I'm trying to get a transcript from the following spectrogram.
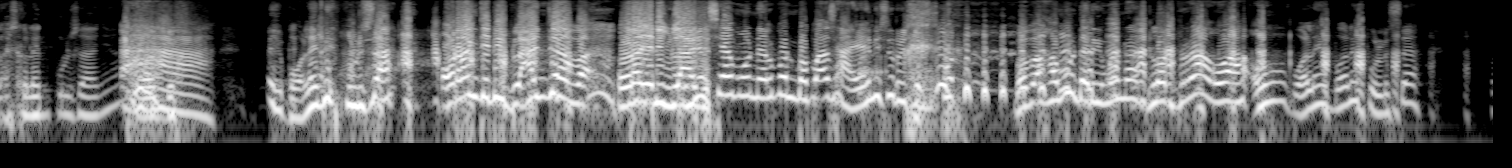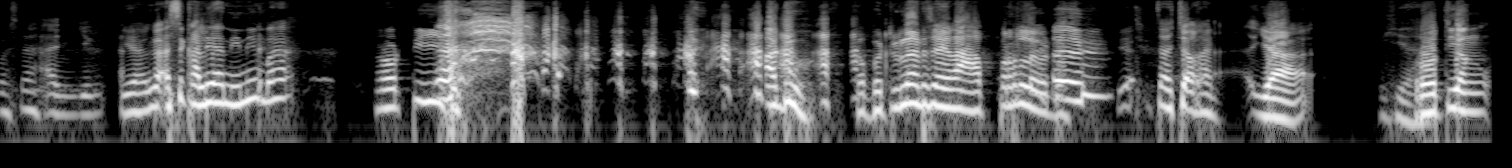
Gak sekalian pulsanya. Ah. Eh boleh deh pulsa. Orang jadi belanja, Pak. Orang jadi belanja Belanja saya mau nelpon bapak saya nih suruh jemput. Bapak kamu dari mana? Lord Berawah. Oh, boleh, boleh pulsa. Pulsa. Anjing Ya enggak sekalian ini, Mbak. Roti. Aduh, kebetulan saya lapar loh. udah. Ya, cocok kan? Ya Iya. roti yang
